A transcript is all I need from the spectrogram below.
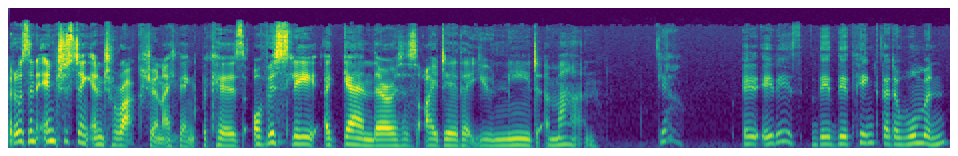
But it was an interesting interaction, I think, because obviously, again, there is this idea that you need a man. Yeah, it, it is. They, they think that a woman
